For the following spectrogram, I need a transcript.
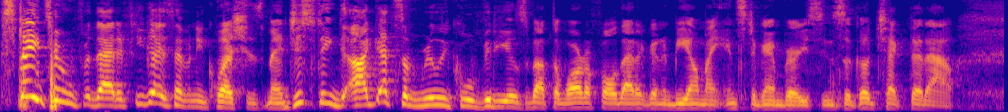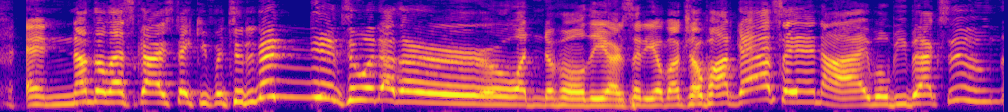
stay tuned for that. If you guys have any questions, man, just stay, I got some really cool videos about the waterfall waterfall that are going to be on my Instagram very soon. So go check that out. And nonetheless, guys, thank you for tuning in to another wonderful The Arsenio Buck Show podcast. And I will be back soon.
